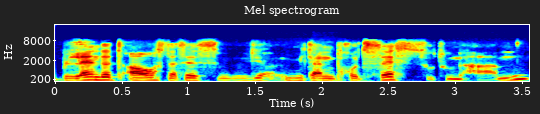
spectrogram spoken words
blendet aus, dass es wir mit einem Prozess zu tun haben.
